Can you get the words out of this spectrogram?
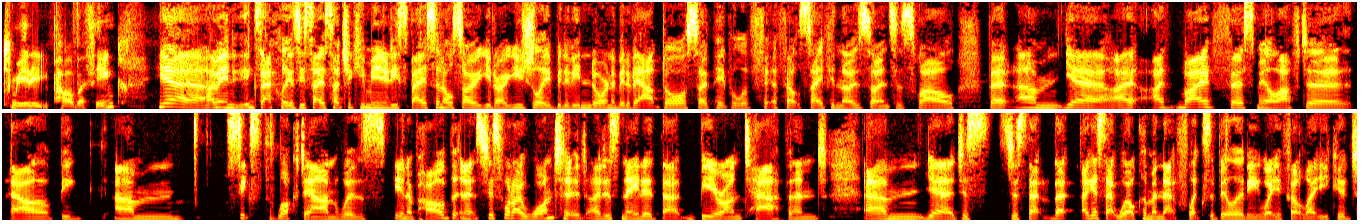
community pub, I think. Yeah, I mean, exactly as you say, such a community space, and also, you know, usually a bit of indoor and a bit of outdoor, so people have, felt safe in those zones as well. But um, yeah, I, I my first meal after our big um, sixth lockdown was in a pub and it's just what I wanted. I just needed that beer on tap and, um, yeah, just, just that, that, I guess that welcome and that flexibility where you felt like you could,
